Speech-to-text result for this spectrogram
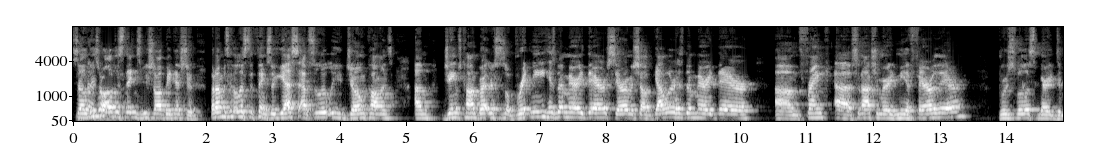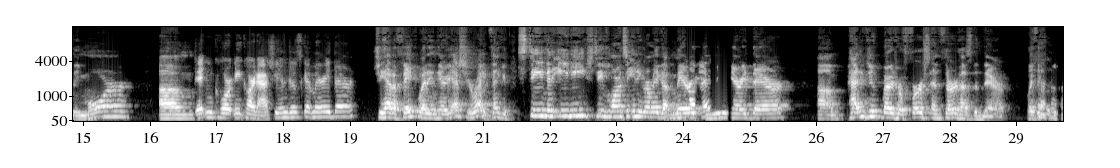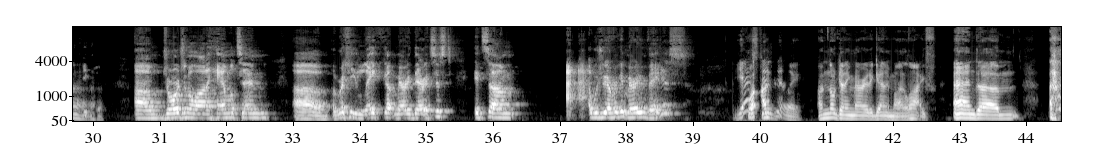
So these are all just things we should all pay attention to. But I'm just going to list the things. So yes, absolutely, Joan Collins, um, James Conn, Brett, so Britney has been married there. Sarah Michelle Gellar has been married there. Um, Frank uh, Sinatra married Mia Farrow there. Bruce Willis married Demi Moore. Um, Didn't Kourtney Kardashian just get married there? she had a fake wedding there. Yes, you're right. Thank you. Steve and Edie, Steve Lawrence and Edie Gormé got married and remarried there. Um, Patty Duke married her first and third husband there. Like um, George and Alana Hamilton, uh, Ricki Lake got married there. It's just, it's um. I, I, would you ever get married in Vegas? Yes, Well, I'm- definitely. I'm not getting married again in my life. And um, I-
